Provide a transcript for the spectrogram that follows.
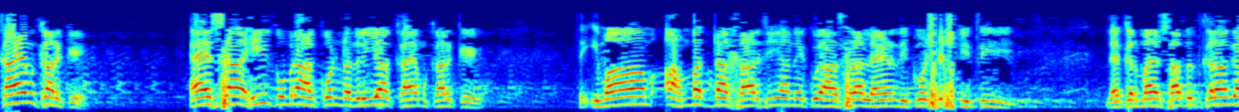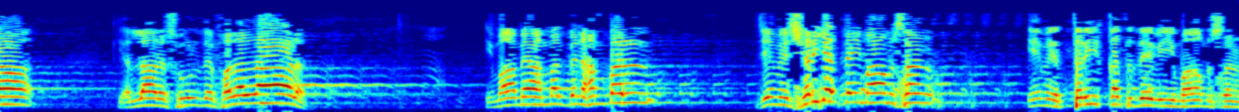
قائم کر کے، ایسا ہی گمراہ کن نظریہ قائم کر کے تو امام احمد دا خارجیاں نے کوئی آسرا لین دی کوشش کی تھی لیکن میں ثابت گا کہ اللہ رسول دے فضل لال امام احمد بن حنبل جی میں شریعت دے امام سن، ایویں طریقت دے بھی امام سن۔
